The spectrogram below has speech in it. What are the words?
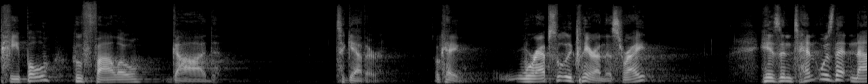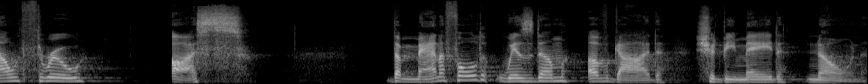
people who follow God together. Okay, we're absolutely clear on this, right? His intent was that now through us, the manifold wisdom of God should be made known.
